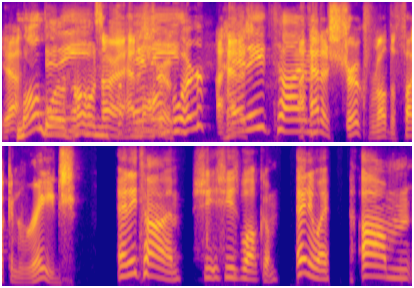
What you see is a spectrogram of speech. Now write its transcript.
Yeah, Mombler. Any- Oh, Sorry, I had a stroke. I had anytime I had a stroke from all the fucking rage. anytime she she's welcome anyway um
